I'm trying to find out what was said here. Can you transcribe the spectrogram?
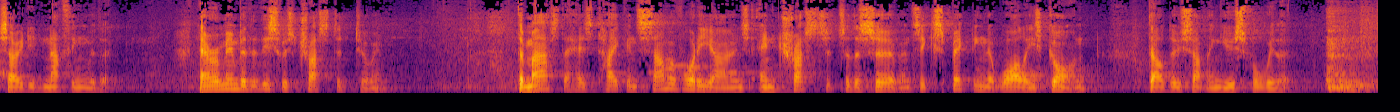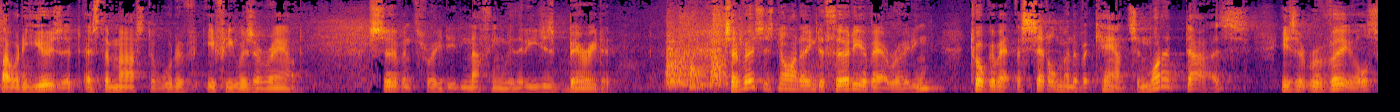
So he did nothing with it. Now remember that this was trusted to him. The master has taken some of what he owns and trusts it to the servants, expecting that while he's gone, they'll do something useful with it. They were to use it as the master would have if he was around. Servant 3 did nothing with it, he just buried it. So verses 19 to 30 of our reading talk about the settlement of accounts. And what it does is it reveals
